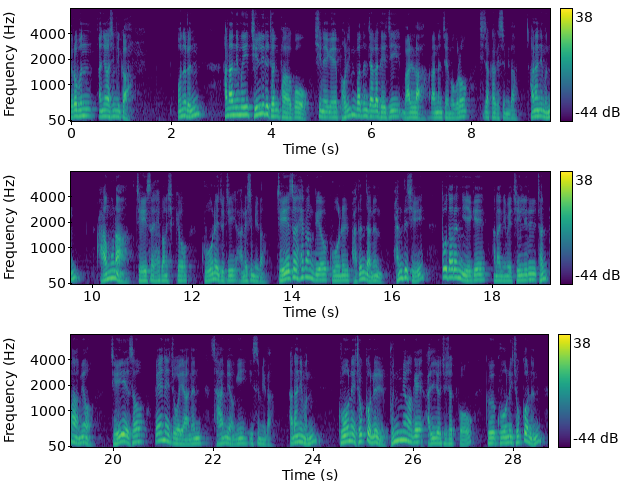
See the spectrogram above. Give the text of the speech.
여러분 안녕하십니까? 오늘은 하나님의 진리를 전파하고 신에게 버림받은 자가 되지 말라라는 제목으로 시작하겠습니다. 하나님은 아무나 죄에서 해방시켜 구원해 주지 않으십니다. 죄에서 해방되어 구원을 받은 자는 반드시 또 다른 이에게 하나님의 진리를 전파하며 죄에서 빼내 주어야 하는 사명이 있습니다. 하나님은 구원의 조건을 분명하게 알려주셨고 그 구원의 조건은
